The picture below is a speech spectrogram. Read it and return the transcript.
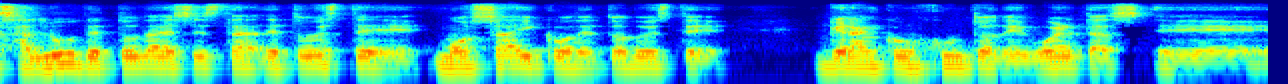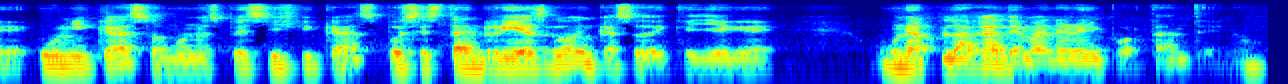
salud de, toda esta, de todo este mosaico, de todo este gran conjunto de huertas eh, únicas o monoespecíficas, pues está en riesgo en caso de que llegue una plaga de manera importante, ¿no?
